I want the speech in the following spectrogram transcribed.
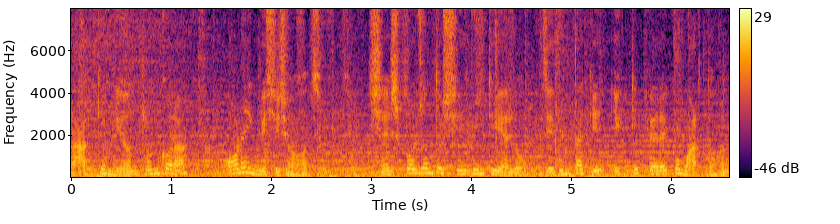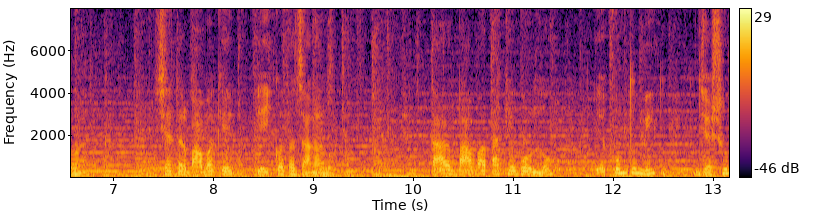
রাগকে নিয়ন্ত্রণ করা অনেক বেশি সহজ। শেষ পর্যন্ত সেই দিনটি এলো যেদিন তাকে একটি প্যারেকও মারতে হলো না। সে তার বাবাকে এই কথা জানালো। তার বাবা তাকে বলল, এখন তুমি যেসব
